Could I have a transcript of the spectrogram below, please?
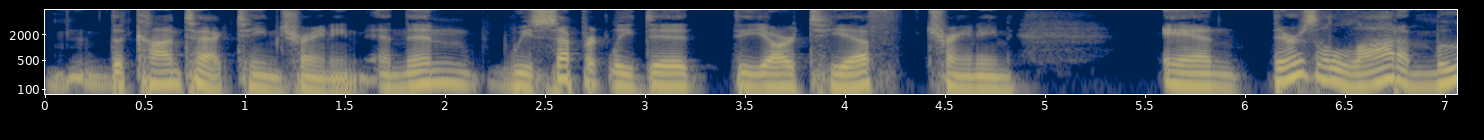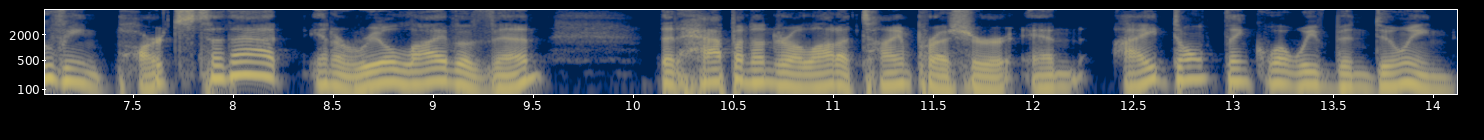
the contact team training. And then we separately did the RTF training. And there's a lot of moving parts to that in a real live event that happened under a lot of time pressure. And I don't think what we've been doing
